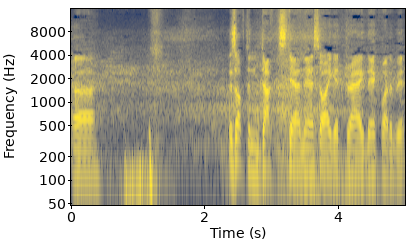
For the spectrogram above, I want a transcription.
Uh, there's often ducks down there, so I get dragged there quite a bit.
